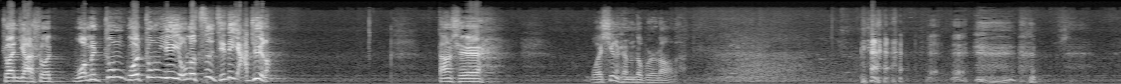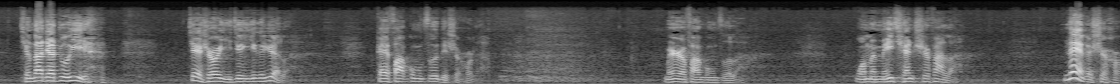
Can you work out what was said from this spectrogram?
专家说，我们中国终于有了自己的哑剧了。当时我姓什么都不知道了。请大家注意，这时候已经一个月了，该发工资的时候了，没人发工资了，我们没钱吃饭了。那个时候，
